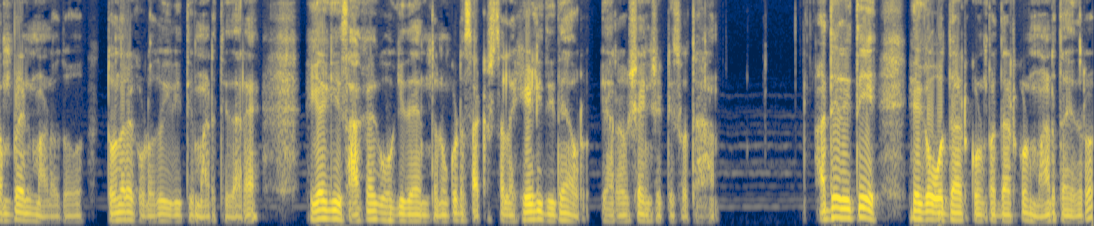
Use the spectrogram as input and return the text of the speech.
ಕಂಪ್ಲೇಂಟ್ ಮಾಡೋದು, ತೊಂದರೆ ಕೊಡೋದು ಈ ರೀತಿ ಮಾಡ್ತಿದ್ದಾರೆ. ಹೀಗಾಗಿ ಸಾಕಾಗಿ ಹೋಗಿದೆ ಅಂತಲೂ ಕೂಡ ಸಾಕಷ್ಟು ಸಲ ಹೇಳಿದ್ದಿದೆ ಅವರು. ಯಾರೋ ಶೈನ್ ಶೆಟ್ಟಿ ಸ್ವತಃ. ಅದೇ ರೀತಿ ಹೇಗೋ ಒದ್ದಾಡ್ಕೊಂಡು ಪದ್ದಾಡ್ಕೊಂಡು ಮಾಡ್ತಾಯಿದ್ರು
